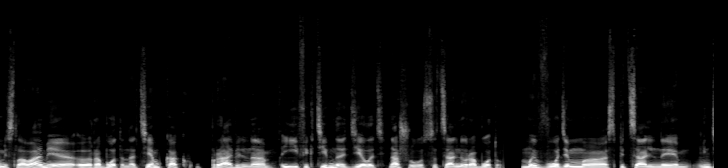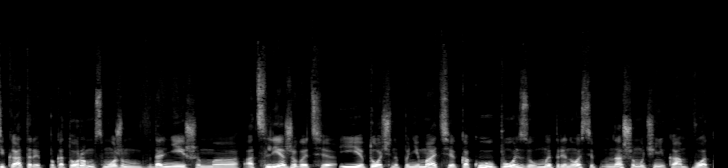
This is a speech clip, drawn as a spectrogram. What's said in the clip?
Простыми словами, э, работа над тем, как правильно и эффективно делать нашу социальную работу мы вводим э, специальные индикаторы, по которым сможем в дальнейшем э, отслеживать и точно понимать, какую пользу мы приносим нашим ученикам. Вот.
